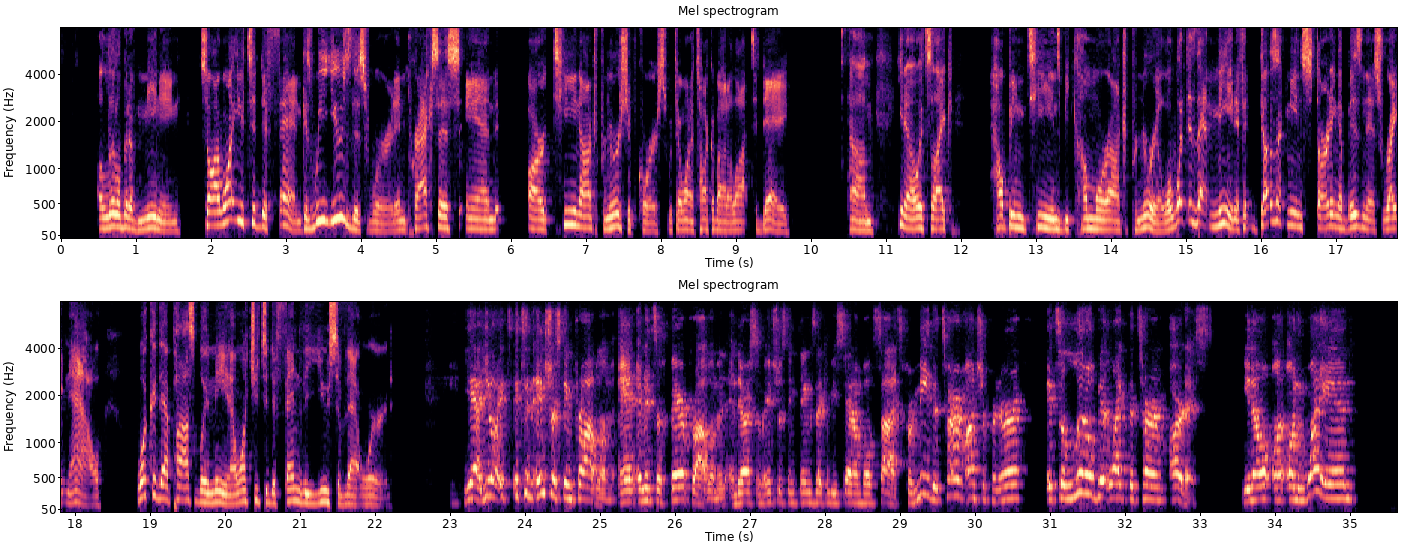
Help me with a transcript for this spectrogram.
a little bit of meaning. So I want you to defend because we use this word in praxis and our teen entrepreneurship course, which I want to talk about a lot today. Um, you know, it's like helping teens become more entrepreneurial. Well, what does that mean? If it doesn't mean starting a business right now, what could that possibly mean? I want you to defend the use of that word. Yeah, you know, it's it's an interesting problem and, and it's a fair problem. And, and there are some interesting things that can be said on both sides. For me, the term entrepreneur, it's a little bit like the term artist. You know, on, on one end,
